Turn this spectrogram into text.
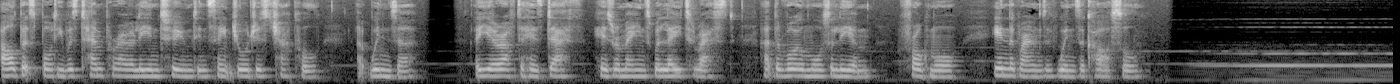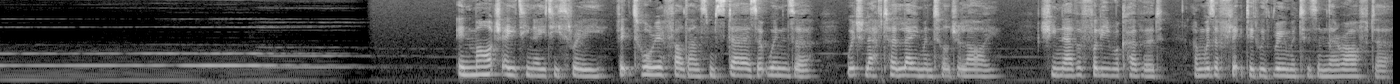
Albert's body was temporarily entombed in St George's Chapel at Windsor. A year after his death, his remains were laid to rest at the Royal Mausoleum, Frogmore, in the grounds of Windsor Castle. In March 1883, Victoria fell down some stairs at Windsor, which left her lame until July. She never fully recovered and was afflicted with rheumatism thereafter.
